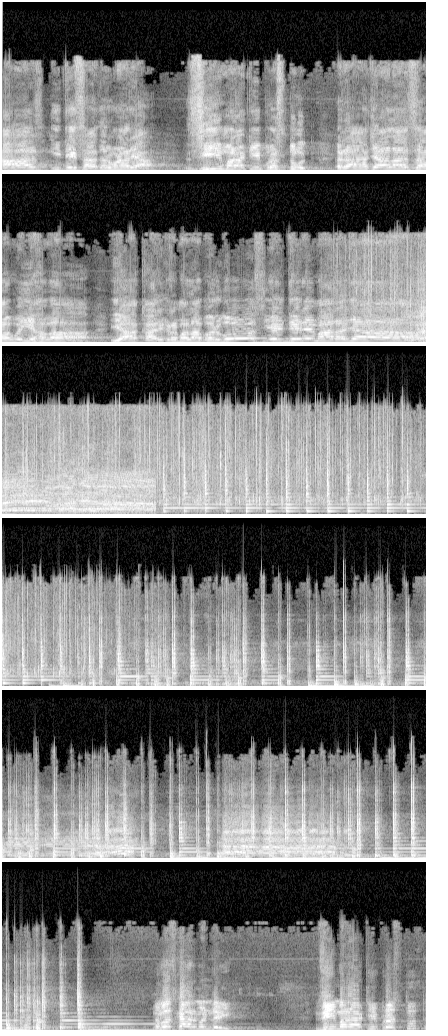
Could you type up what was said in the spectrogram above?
आज इथे सादर होणाऱ्या झी मराठी प्रस्तुत राजाला जावई हवा या कार्यक्रमाला भरघोस यश दे रे महाराजा. मंडळी झी मराठी प्रस्तुत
